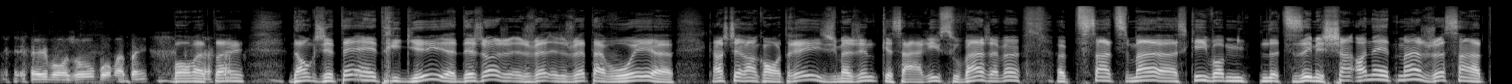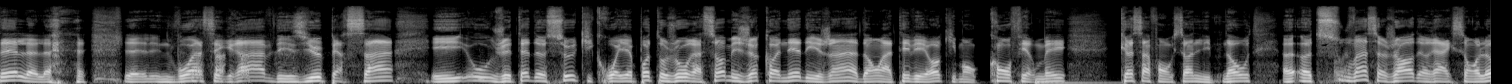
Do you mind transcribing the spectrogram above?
Hey, bonjour, bon matin. bon matin. Donc, j'étais intrigué. Euh, déjà, je vais, je vais t'avouer, euh, quand je t'ai rencontré, j'imagine que ça arrive souvent. J'avais un, petit sentiment, euh, est-ce qu'il va m'hypnotiser? Mais honnêtement, je sentais une voix assez grave, des yeux perçants. Et oh, j'étais de ceux qui croyaient pas toujours à ça, mais je connais des gens, dont à TVA, qui m'ont confirmé que ça fonctionne, l'hypnose. Euh, as-tu souvent ce genre de réaction-là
